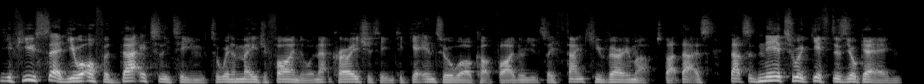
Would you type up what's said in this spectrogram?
if you said you were offered that Italy team to win a major final and that Croatia team to get into a World Cup final, you'd say thank you very much. That that is that's as near to a gift as you're getting.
